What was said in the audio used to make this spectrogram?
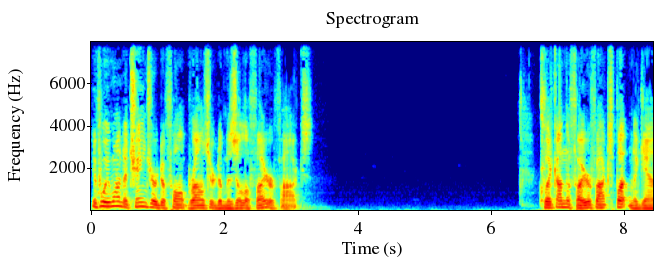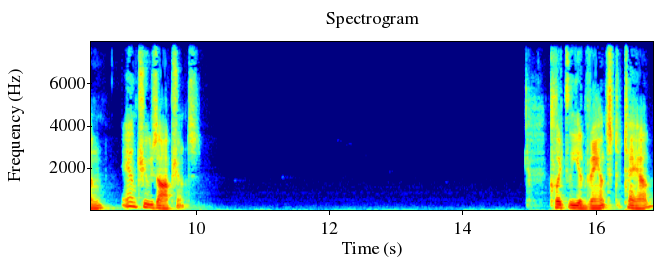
If we want to change our default browser to Mozilla Firefox, Click on the Firefox button again and choose Options. Click the Advanced tab.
